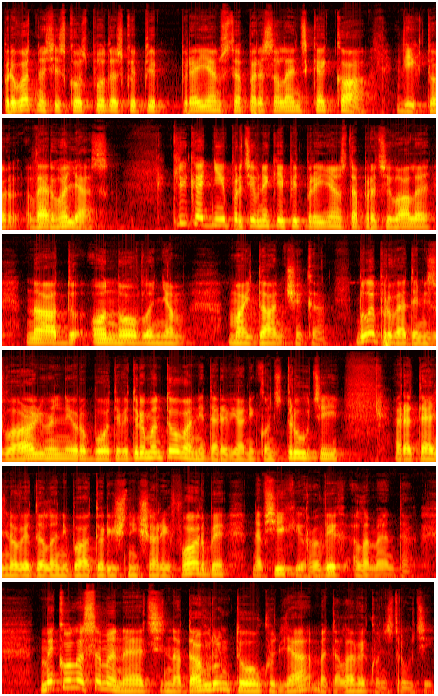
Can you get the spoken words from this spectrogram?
приватно сільськогосподарського підприємства Переселенське К Віктор Верголяс. Кілька днів працівники підприємства працювали над оновленням майданчика. Були проведені зварювальні роботи, відремонтовані дерев'яні конструкції, ретельно видалені багаторічні шари фарби на всіх ігрових елементах. Микола Семенець надав ґрунтовку для металевих конструкцій.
